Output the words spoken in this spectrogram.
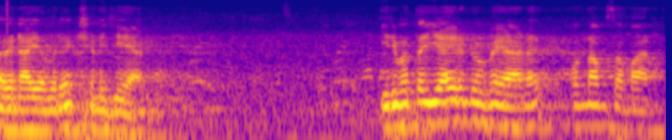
അതിനായി അവരെ ക്ഷണിക്കുകയാണ്. ഇരുപത്തയ്യായിരം രൂപയാണ് ഒന്നാം സമ്മാനം.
